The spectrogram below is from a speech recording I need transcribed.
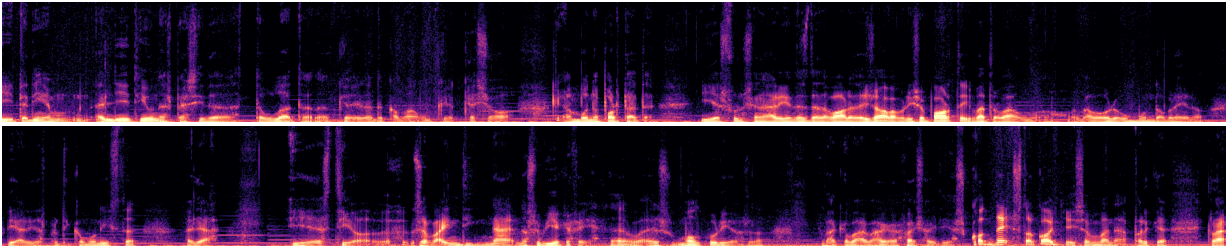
i teníem el llit i una espècie de tauleta de, que era de com un, que, que això que, amb una porteta i el funcionari des de vora de jo va obrir la porta i va trobar un, va veure un munt d'obrero, diari del Partit Comunista, allà. I el tio se va indignar, no sabia què fer. Eh? És molt curiós, no? I va acabar, va agafar això i dir, esconde esto, conya, i se'n va anar, perquè, clar,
